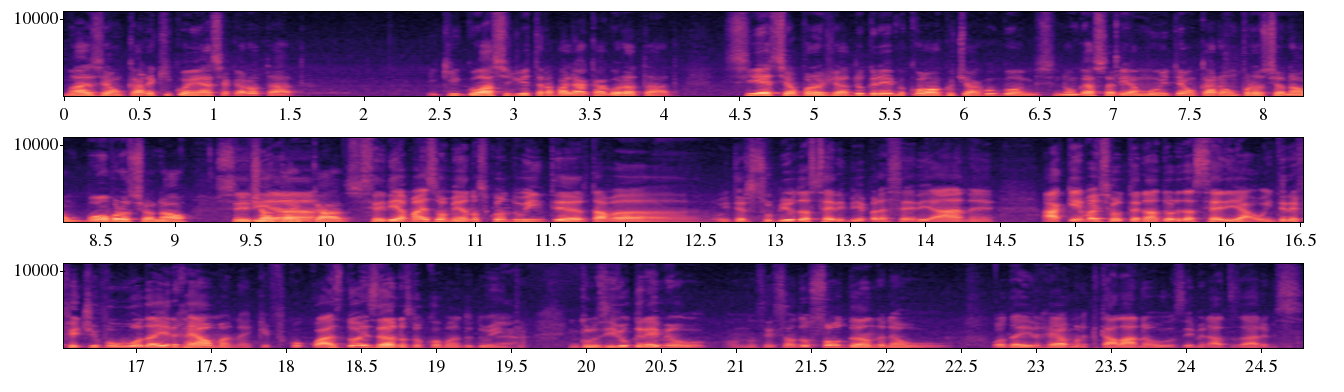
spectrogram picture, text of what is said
mas é um cara que conhece a garotada e que gosta de trabalhar com a garotada. Se esse é o projeto do Grêmio, coloca o Thiago Gomes. Não gastaria muito, é um cara, um profissional, um bom profissional e já está em casa. Seria mais ou menos quando o Inter tava. O Inter subiu da Série B para a Série A, né? Ah, quem vai ser o treinador da Série A? O Inter efetivou o Odair Helman, né? Que ficou quase dois anos no comando do Inter. Inclusive o Grêmio, eu não sei se andou soldando, né? O Odair Helman, que tá lá nos Emirados Árabes.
